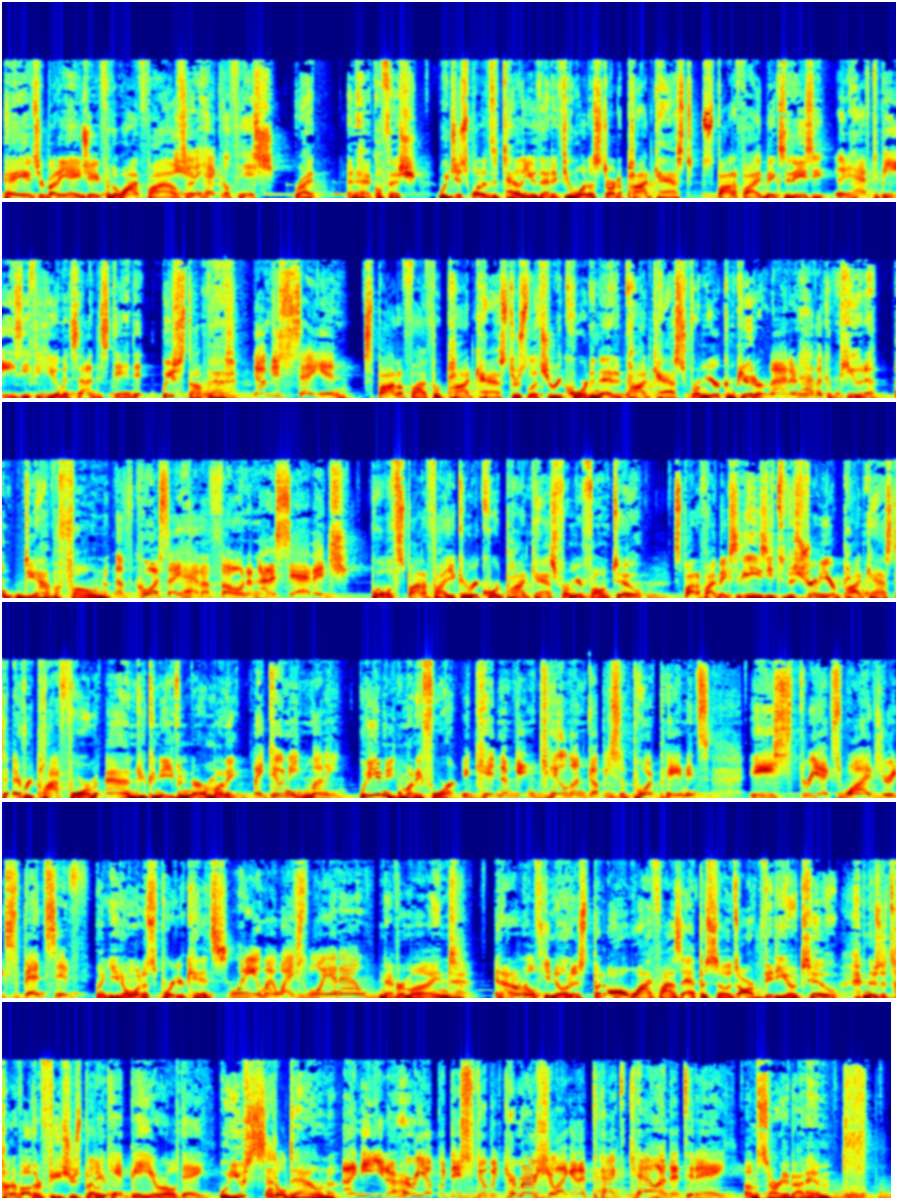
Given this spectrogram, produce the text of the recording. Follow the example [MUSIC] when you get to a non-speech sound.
Hey, it's your buddy AJ from the Why Files. And Hecklefish. Right, and Hecklefish. We just wanted to tell you that if you want to start a podcast, Spotify makes it easy. It'd have to be easy for humans to understand it. Will you stop that? I'm just saying. Spotify for podcasters lets you record and edit podcasts from your computer. I don't have a computer. Do you have a phone? Of course I have a phone. I'm not a savage. Well, with Spotify, you can record podcasts from your phone too. Spotify makes it easy to distribute your podcast to every platform, and you can even earn money. I do need money. What do you need money for? You kidding? I'm getting killed on Guppy support payments. These three ex-wives are expensive. But you don't want to support your kids? What are you, my wife's lawyer now? Never mind. And I don't know if you noticed, but all Why Files episodes are video too. And there's a ton of other features, but But we can't be here all day. will you settle down? I need you to hurry up with this stupid commercial. I got a packed calendar today. I'm sorry about him.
